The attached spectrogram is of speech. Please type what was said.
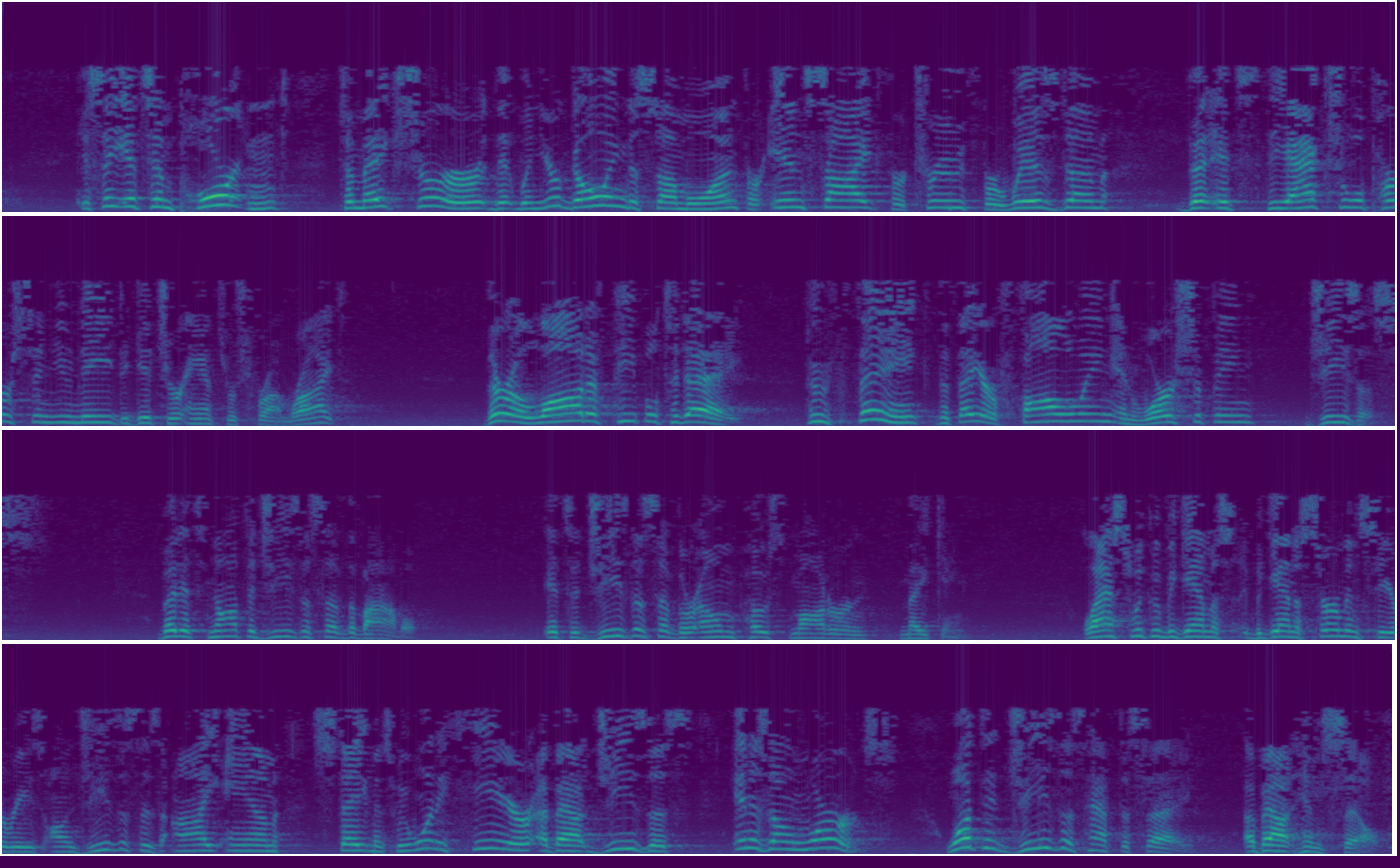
You see, it's important to make sure that when you're going to someone for insight, for truth, for wisdom, that it's the actual person you need to get your answers from, right? There are a lot of people today who think that they are following and worshiping Jesus. But it's not the Jesus of the Bible. It's a Jesus of their own postmodern making. Last week we began a, began a sermon series on Jesus' I am statements. We want to hear about Jesus in his own words. What did Jesus have to say about himself?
